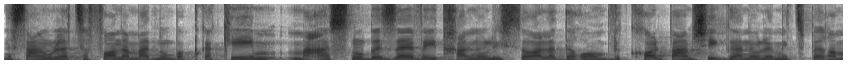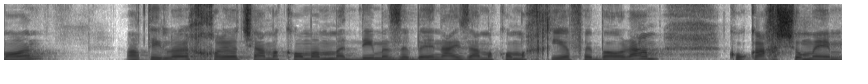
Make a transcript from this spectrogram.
ונסענו לצפון, עמדנו בפקקים, מאסנו בזה והתחלנו לנסוע לדרום. וכל פעם שהגענו למצפה רמון, אמרתי, לא יכול להיות שהמקום המדהים הזה בעיניי זה המקום הכי יפה בעולם, כל כך שומם.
